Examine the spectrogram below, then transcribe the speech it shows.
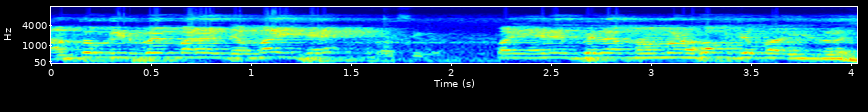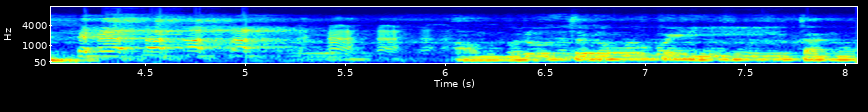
આમ તો કીટભાઈ મારા જમાઈ છે. પણ એને પેલા મામણ હોક જમાવી દીધો છે. અમૃત રૂપિણી તનુ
